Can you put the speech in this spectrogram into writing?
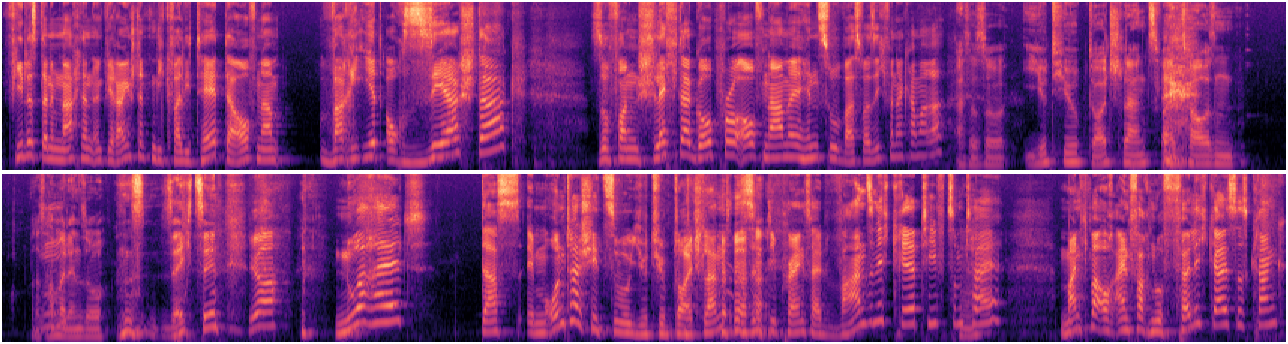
Vieles dann im Nachhinein irgendwie reingeschnitten. Die Qualität der Aufnahmen variiert auch sehr stark. So von schlechter GoPro-Aufnahme hin zu was weiß ich von der Kamera. Also so YouTube Deutschland 2000. was haben wir denn so? 16? Ja. Nur halt, dass im Unterschied zu YouTube Deutschland sind die Pranks halt wahnsinnig kreativ zum Teil. Manchmal auch einfach nur völlig geisteskrank.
